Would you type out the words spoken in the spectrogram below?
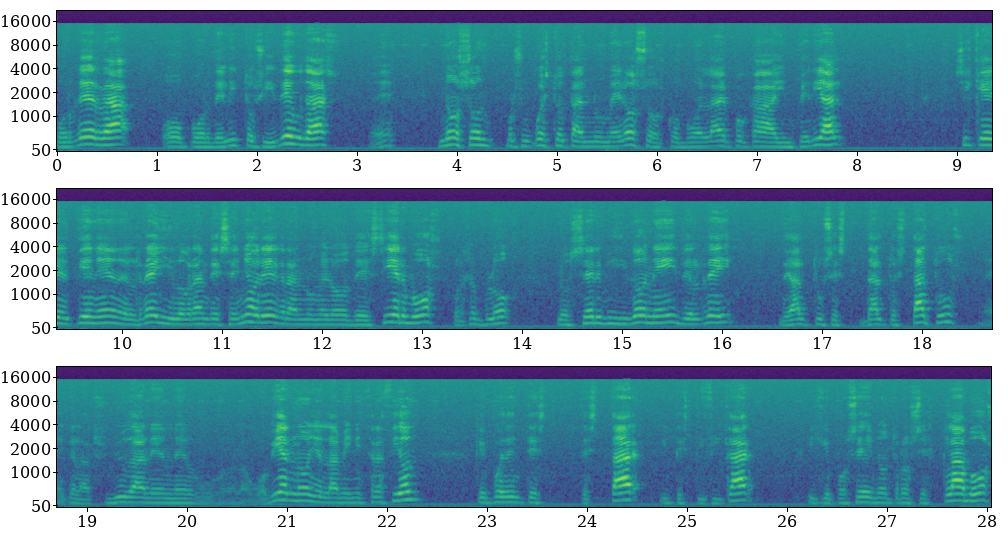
por guerra o por delitos y deudas. ¿eh? No son, por supuesto, tan numerosos como en la época imperial, sí que tienen el rey y los grandes señores, gran número de siervos, por ejemplo, los servidonei del rey de, altus, de alto estatus, eh, que las ayudan en el, gobierno y en la administración, que pueden testar y testificar y que poseen otros esclavos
